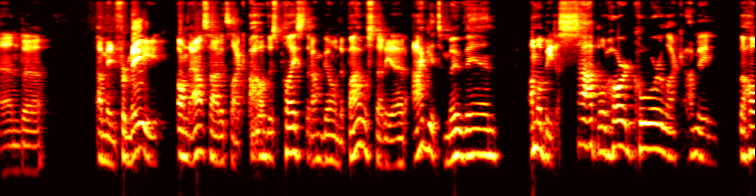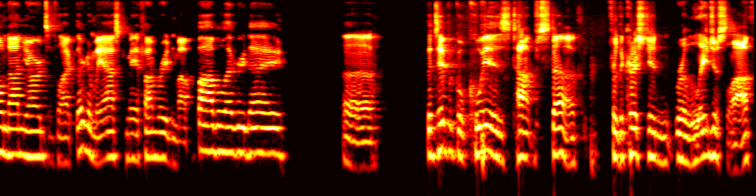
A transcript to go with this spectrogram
And uh, I mean, for me, on the outside, it's like, oh, this place that I'm going to Bible study at, I get to move in. I'm going to be discipled hardcore. Like, I mean, the whole nine yards of like they're to be asking me if I'm reading my Bible every day. Uh, the typical quiz type stuff for the Christian religious life,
